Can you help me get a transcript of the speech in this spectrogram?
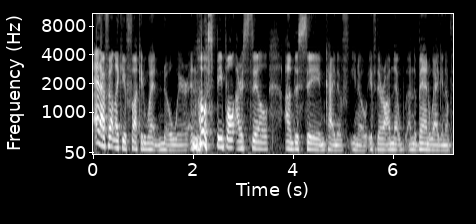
And I felt like it fucking went nowhere. And most people are still on the same kind of, you know, if they're on that, on the bandwagon of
